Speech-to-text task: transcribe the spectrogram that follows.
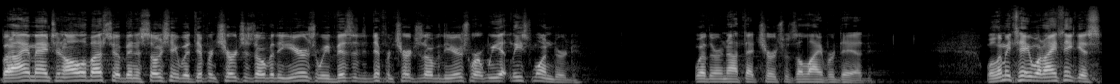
But I imagine all of us who have been associated with different churches over the years, or we visited different churches over the years, where we at least wondered whether or not that church was alive or dead. Well, let me tell you what I think is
